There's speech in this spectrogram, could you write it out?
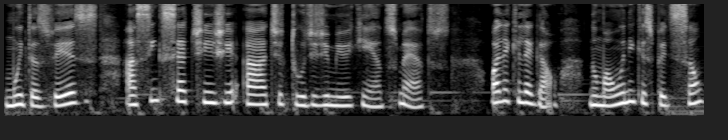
muitas vezes assim que se atinge a altitude de 1.500 metros. Olha que legal! Numa única expedição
